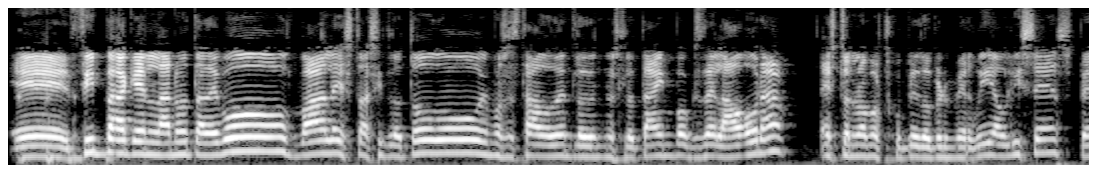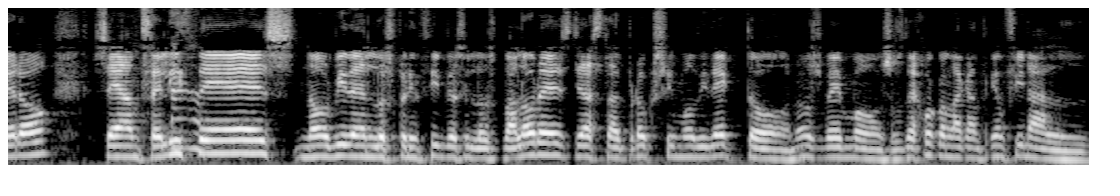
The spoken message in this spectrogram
Eh, feedback en la nota de voz, ¿vale? Esto ha sido todo, hemos estado dentro de nuestro timebox de la hora. Esto no lo hemos cumplido el primer día, Ulises, pero sean felices, no olviden los principios y los valores. Ya hasta el próximo directo, nos vemos. Os dejo con la canción final.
